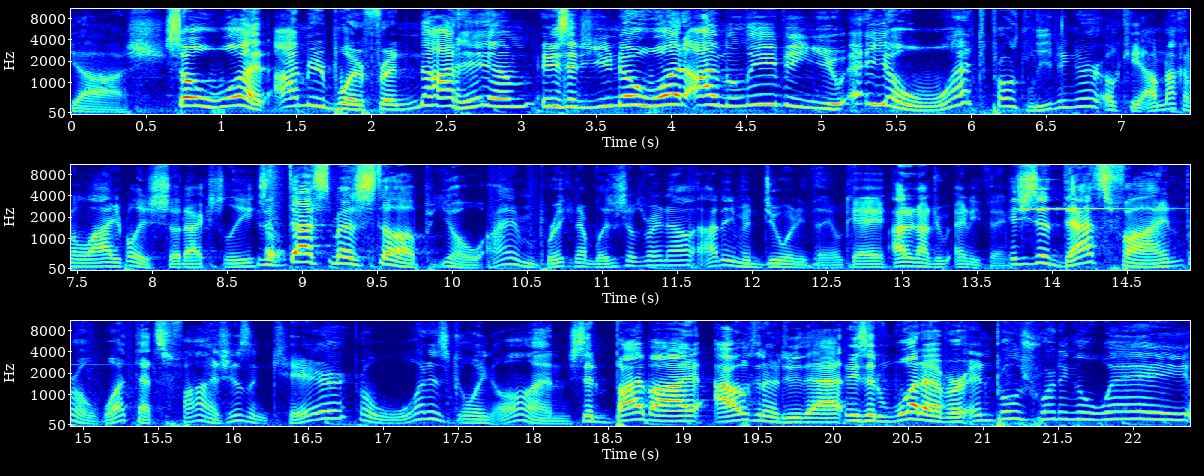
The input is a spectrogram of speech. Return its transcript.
gosh. So what? I'm your boyfriend, not him. And he said, you know what? I'm leaving you. Hey, yo, what? Bro's leaving her? Okay, I'm not gonna lie. You probably should, actually. He said, that's messed up. Yo, I am breaking up relationships right now. I didn't even do anything, okay? I did not do anything. And she said, that's fine. Bro, what? That's fine. She doesn't care? Bro, what is going on? She said, bye-bye. I was gonna do that. And he said, whatever. And bro's running away.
